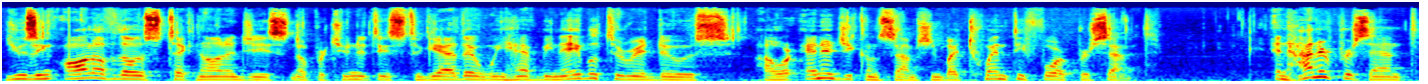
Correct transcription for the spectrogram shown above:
Using all of those technologies and opportunities together, we have been able to reduce our energy consumption by 24%. And 100%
